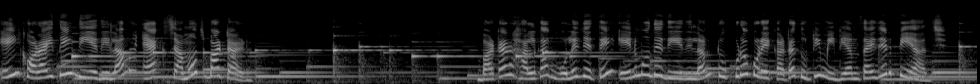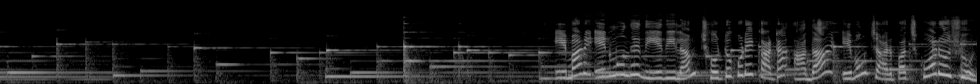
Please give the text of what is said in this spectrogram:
এই কড়াইতেই দিয়ে দিলাম এক চামচ বাটার। বাটার হালকা গলে যেতে এর মধ্যে দিয়ে দিলাম টুকরো করে কাটা দুটি মিডিয়াম সাইজের পেঁয়াজ। এবার এর মধ্যে দিয়ে দিলাম ছোট করে কাটা আদা এবং চার পাঁচ কোয়া রসুন।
